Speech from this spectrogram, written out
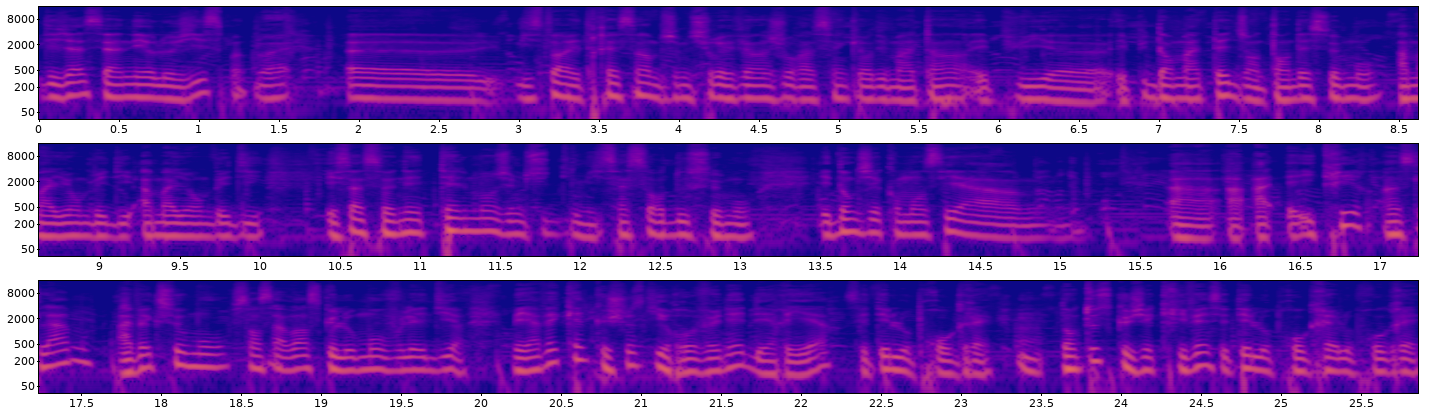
déjà c'est un néologisme. Ouais. Euh, L'histoire est très simple. Je me suis réveillé un jour à 5 heures du matin et puis euh, et puis dans ma tête j'entendais ce mot Amayombedi, Amayombedi et ça sonnait tellement. Je me suis dit mais ça sort d'où ce mot? Et donc j'ai commencé à à, à, à écrire un slam avec ce mot sans savoir ce que le mot voulait dire. Mais il y avait quelque chose qui revenait derrière. C'était le progrès. Mm. Dans tout ce que j'écrivais, c'était le progrès, le progrès.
